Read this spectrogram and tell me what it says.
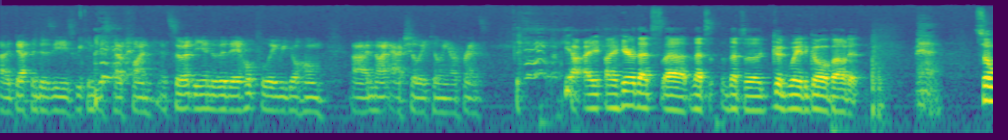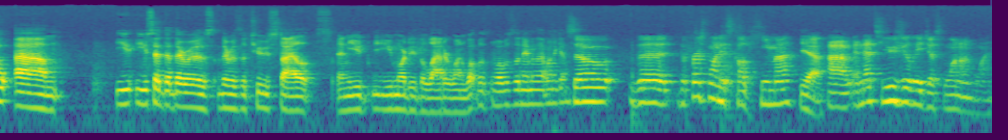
uh, death and disease. We can just have fun. And so at the end of the day, hopefully, we go home uh, not actually killing our friends. Yeah, I, I hear that's uh, that's that's a good way to go about it. Man, so um, you you said that there was there was the two styles, and you you more do the latter one. What was what was the name of that one again? So the the first one is called HEMA, Yeah. um, and that's usually just one on one.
